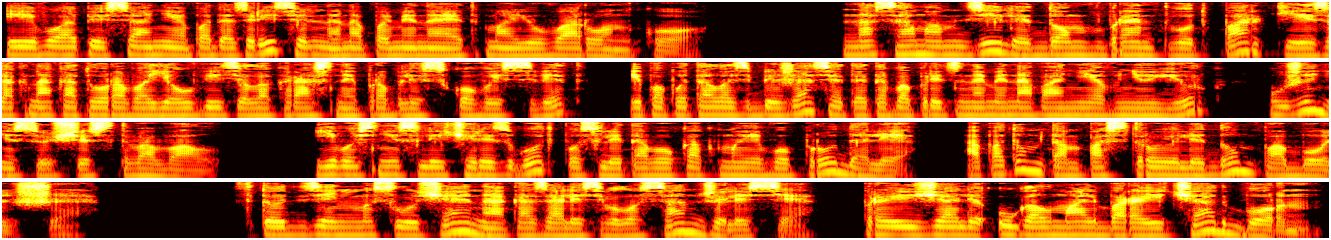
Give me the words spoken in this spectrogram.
и его описание подозрительно напоминает мою воронку. На самом деле дом в Брентвуд-парке, из окна которого я увидела красный проблесковый свет и попыталась бежать от этого предзнаменования в Нью-Йорк, уже не существовал. Его снесли через год после того, как мы его продали, а потом там построили дом побольше. В тот день мы случайно оказались в Лос-Анджелесе, проезжали угол Мальборо и Чатборн,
